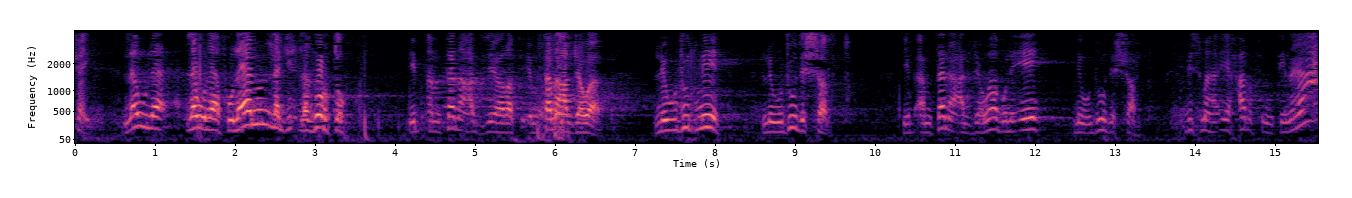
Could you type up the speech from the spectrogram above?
شيء. لولا لولا فلان لزرته يبقى امتنعت زيارتي امتنع الجواب. لوجود مين؟ لوجود الشرط. يبقى امتنع الجواب لإيه؟ لوجود الشرط. دي اسمها إيه؟ حرف امتناع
